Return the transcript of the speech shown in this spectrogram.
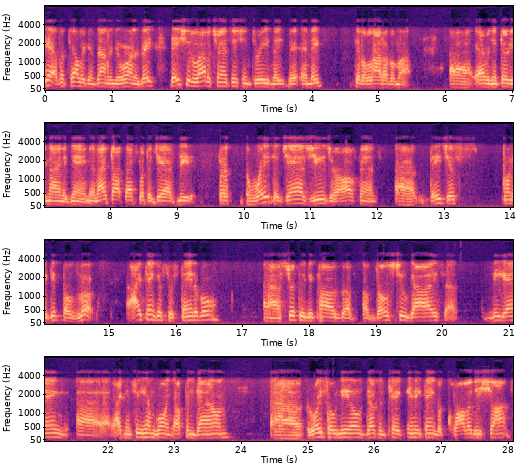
yeah, the Pelicans down in New Orleans. They they shoot a lot of transition threes, and they, they and they get a lot of them up, uh, averaging 39 a game. And I thought that's what the Jazz needed. But the way the Jazz use their offense uh, they just going to get those looks. I think it's sustainable uh, strictly because of, of those two guys. Uh, Niang, uh, I can see him going up and down. Uh, Royce O'Neale doesn't take anything but quality shots.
